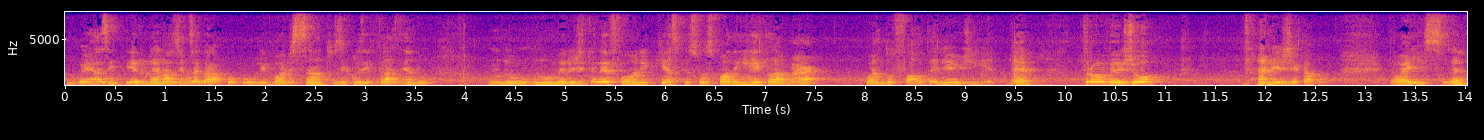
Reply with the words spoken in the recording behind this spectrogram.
no Goiás inteiro, né? Nós vimos agora há pouco o Libório Santos, inclusive trazendo um, um número de telefone que as pessoas podem reclamar quando falta energia, né? Trovejou, a energia acabou. Então é isso, né?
